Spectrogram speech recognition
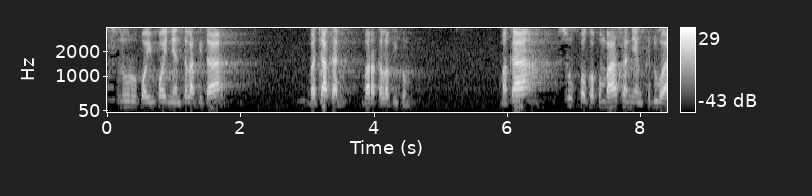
seluruh poin-poin yang telah kita bacakan. Barakallahu fikum. Maka sub pokok pembahasan yang kedua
